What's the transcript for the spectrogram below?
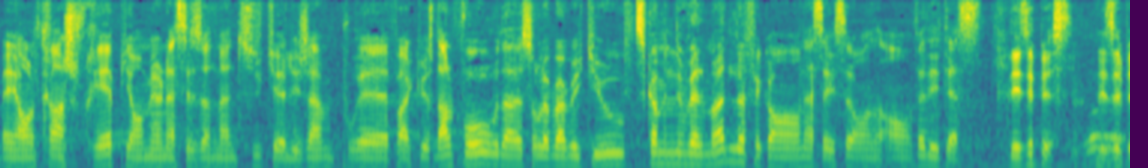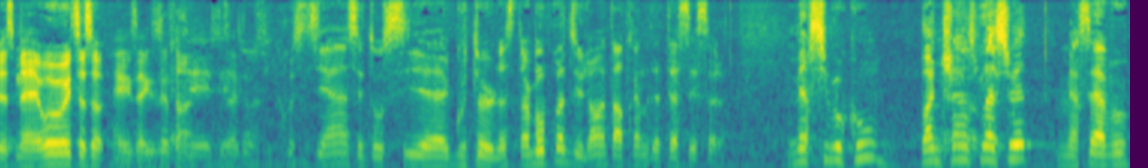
mais on le tranche frais puis on met un assaisonnement dessus que les gens pourraient faire cuire dans le four ou sur le barbecue. C'est comme une nouvelle mode, là, fait qu'on essaye ça, on, fait des tests. Des épices, des épices, mais oui, oui, c'est ça, exactement. C'est aussi croustillant, c'est aussi euh, goûteux. C'est un beau produit, là, on est en train de tester ça. Merci beaucoup, bonne chance pour la suite. Merci à vous.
